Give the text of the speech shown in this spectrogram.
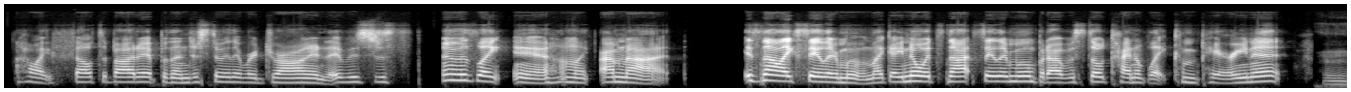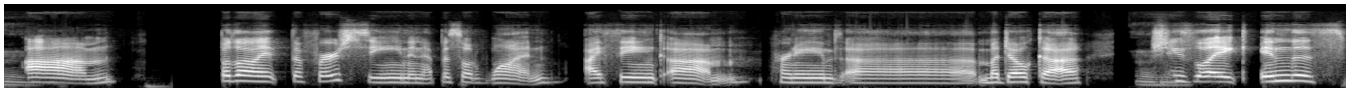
how I felt about it, but then just the way they were drawn, and it was just it was like, eh. I'm like, I'm not. It's not like Sailor Moon. Like I know it's not Sailor Moon, but I was still kind of like comparing it. Mm. Um, but like the first scene in episode one, I think um her name's uh Madoka. Mhm. She's like in this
